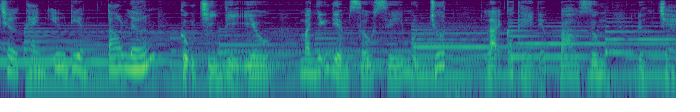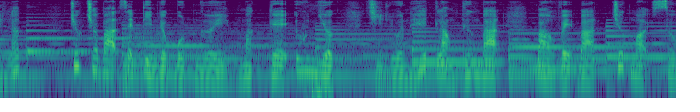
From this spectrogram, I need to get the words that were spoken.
trở thành ưu điểm to lớn. Cũng chính vì yêu mà những điểm xấu xí một chút lại có thể được bao dung, được che lấp. Chúc cho bạn sẽ tìm được một người mặc kệ ưu nhược, chỉ luôn hết lòng thương bạn, bảo vệ bạn trước mọi xấu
